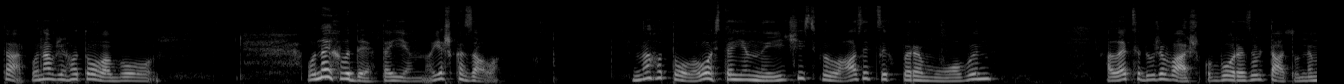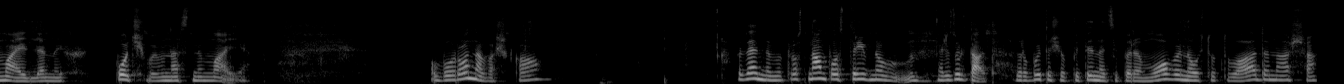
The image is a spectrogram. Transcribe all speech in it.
Так, вона вже готова, бо вона їх веде таємно. Я ж казала. Вона готова. Ось таємничість вилазить цих перемовин. Але це дуже важко, бо результату немає для них. Почви в нас немає. Оборона важка. Знаєте, ми просто нам потрібно результат зробити, щоб піти на ці перемовини. Ось тут влада наша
